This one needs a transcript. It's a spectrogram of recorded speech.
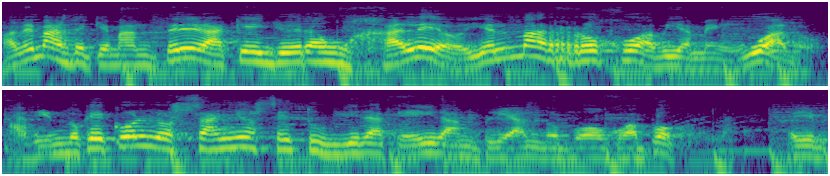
Además de que mantener aquello era un jaleo y el Mar Rojo había menguado, haciendo que con los años se tuviera que ir ampliando poco a poco. Oye,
